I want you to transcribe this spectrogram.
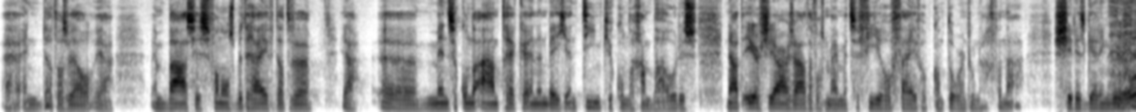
Eh, en dat was wel ja, een basis van ons bedrijf dat we ja, mensen konden aantrekken en een beetje een teampje konden gaan bouwen. Dus na het eerste jaar zaten we volgens mij met z'n vier of vijf op kantoor. En toen dacht ik van nou, shit is getting real.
